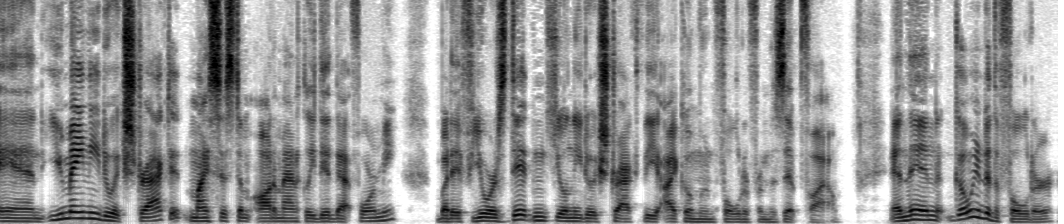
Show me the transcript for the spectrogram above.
and you may need to extract it. My system automatically did that for me, but if yours didn't, you'll need to extract the icomoon folder from the zip file. And then go into the folder,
